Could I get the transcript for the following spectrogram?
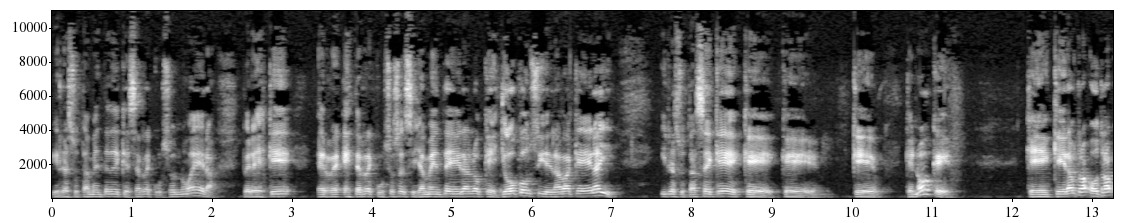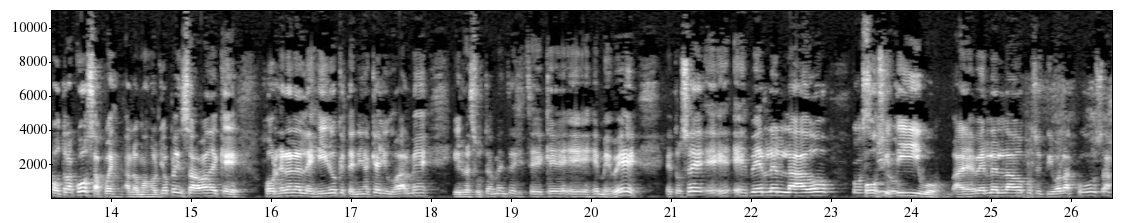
y resulta de que ese recurso no era, pero es que este recurso sencillamente era lo que yo consideraba que era y, y resulta ser que, que, que, que, que no, que que, era otra, otra, otra cosa, pues a lo mejor yo pensaba de que Jorge era el elegido que tenía que ayudarme y resulta que es MB. Entonces es, verle el lado positivo. es verle el lado positivo a las cosas,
